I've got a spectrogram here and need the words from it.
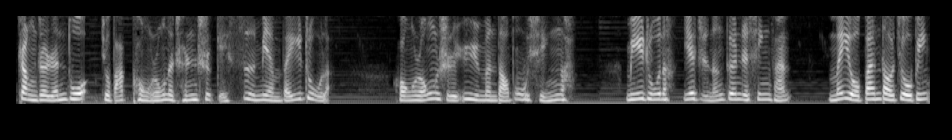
仗着人多，就把孔融的城池给四面围住了。孔融是郁闷到不行啊！糜竺呢，也只能跟着心烦，没有搬到救兵，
